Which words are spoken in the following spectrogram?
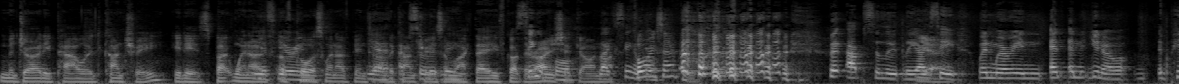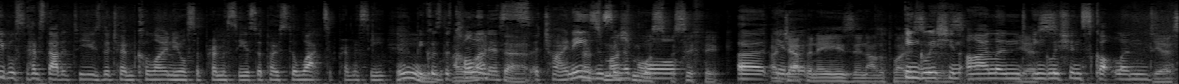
majority powered country, it is. But when I've If you're of in- course when I've been to yeah, other countries, absolutely. I'm like they've got their own shit going like on. Singapore. For example. But absolutely, I see when we're in, and, and you know, people have started to use the term colonial supremacy as opposed to white supremacy Ooh, because the I like colonists are Chinese That's in much Singapore, more specific. uh, Uh, you know, Japanese in other places. English in Ireland, Yes. English in Scotland. Yes.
